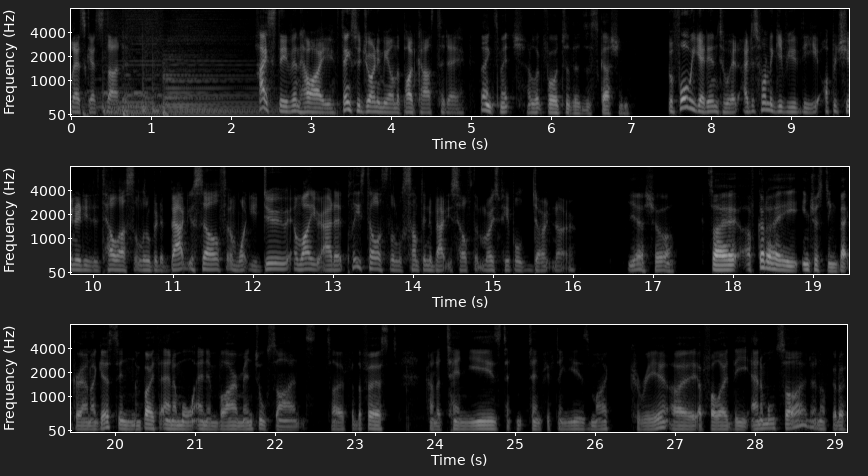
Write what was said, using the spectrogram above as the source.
let's get started. Hi, Steven. How are you? Thanks for joining me on the podcast today. Thanks, Mitch. I look forward to the discussion. Before we get into it, I just want to give you the opportunity to tell us a little bit about yourself and what you do. And while you're at it, please tell us a little something about yourself that most people don't know. Yeah, sure. So I've got a interesting background, I guess, in both animal and environmental science. So for the first kind of 10 years, 10, 15 years of my career, I followed the animal side and I've got a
